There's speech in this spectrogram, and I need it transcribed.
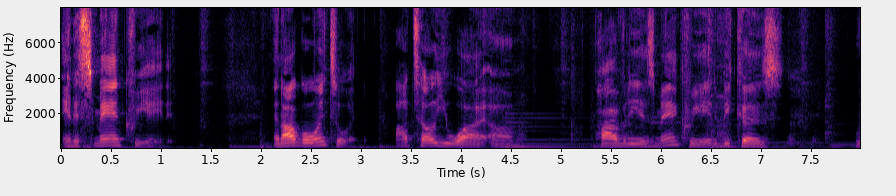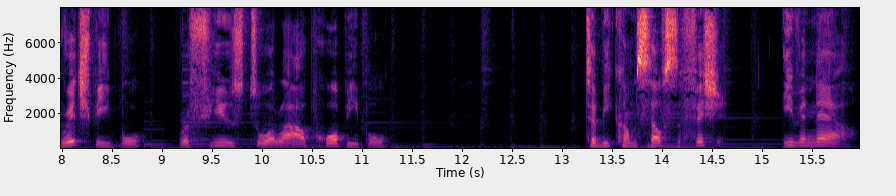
and it's man created. And I'll go into it. I'll tell you why um, poverty is man created because rich people refuse to allow poor people to become self sufficient. Even now,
